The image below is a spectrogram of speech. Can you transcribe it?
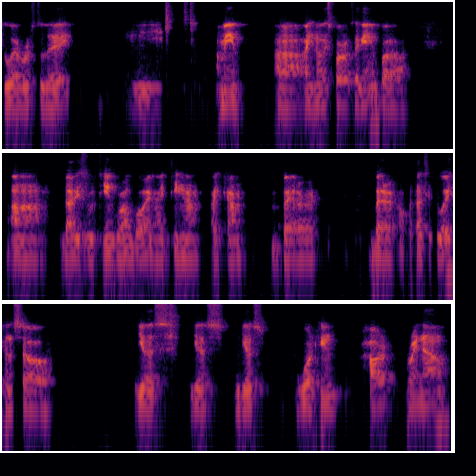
two errors today. I mean, uh, I know it's part of the game, but uh, uh, that is routine ground ball, and I think I'm, I can better, better of that situation. So just, just, just working hard right now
